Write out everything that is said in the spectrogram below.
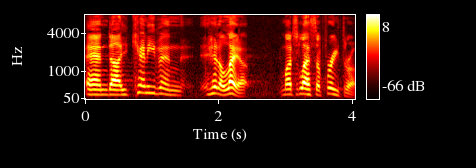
and uh, he can't even hit a layup, much less a free throw.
